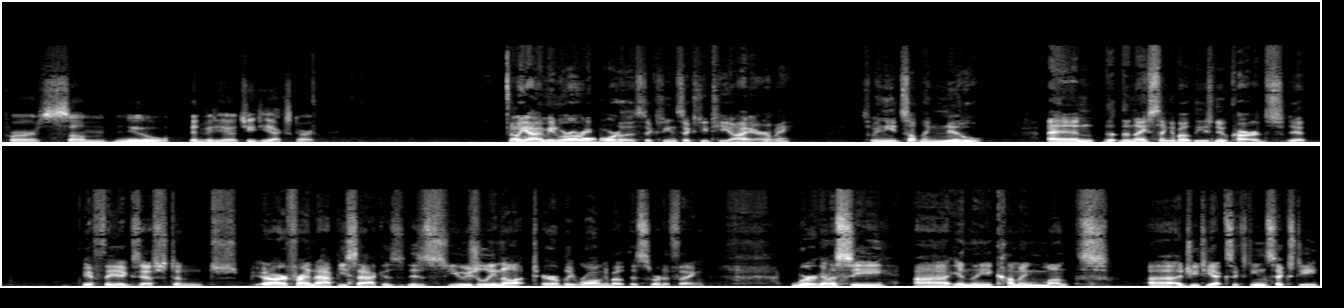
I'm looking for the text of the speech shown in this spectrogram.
for some new nvidia gtx card Oh yeah, I mean we're already bored of the 1660 Ti, aren't we? So we need something new. And the the nice thing about these new cards, it if they exist, and our friend APISAK is is usually not terribly wrong about this sort of thing. We're gonna see uh, in the coming months uh, a GTX 1660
